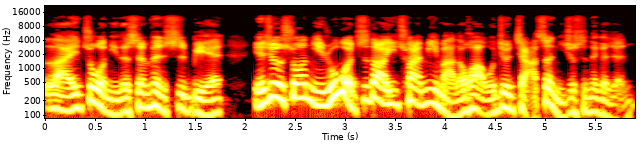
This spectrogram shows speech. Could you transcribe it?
来做你的身份识别。也就是说，你如果知道一串密码的话，我就假设你就是那个人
